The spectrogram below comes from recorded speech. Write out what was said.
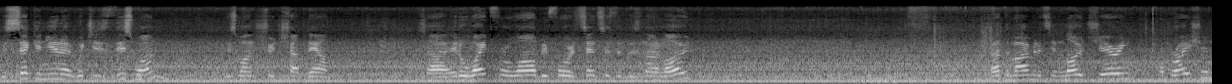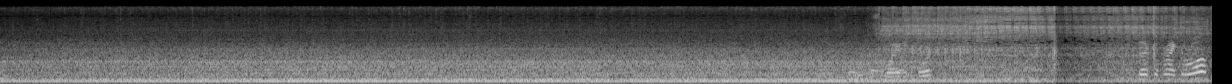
the second unit, which is this one, this one should shut down. So it'll wait for a while before it senses that there's no load. At the moment it's in load sharing operation. So we're just waiting for it. Circuit breaker off.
